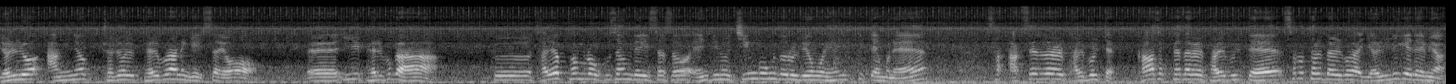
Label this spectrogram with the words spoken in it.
연료 압력 조절 밸브라는 게 있어요. 에, 이 밸브가 그 다이어프램으로 구성되어 있어서 엔진 후 진공도를 이용을 했기 때문에 악셀을 밟을 때 가속 페달을 밟을 때 스로틀 밸브가 열리게 되면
